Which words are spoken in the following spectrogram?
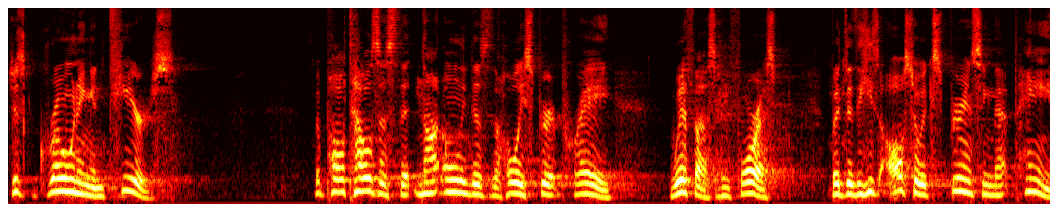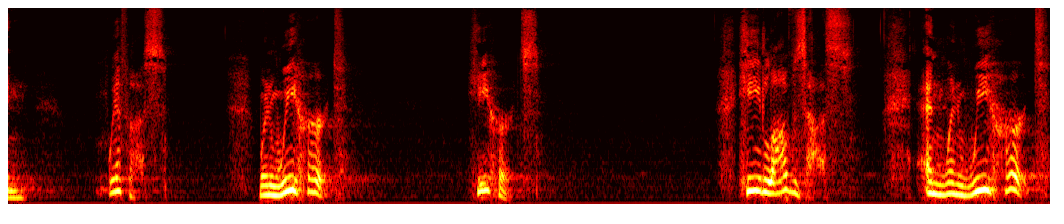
just groaning and tears. But Paul tells us that not only does the Holy Spirit pray with us and for us, but that he's also experiencing that pain with us. When we hurt, he hurts. He loves us. And when we hurt,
